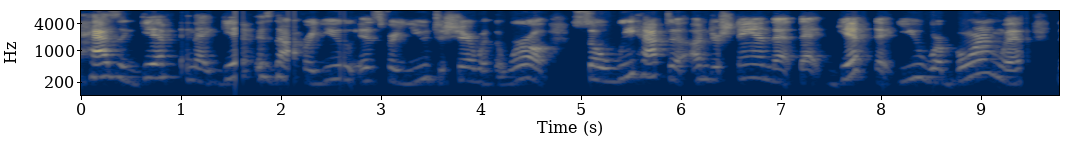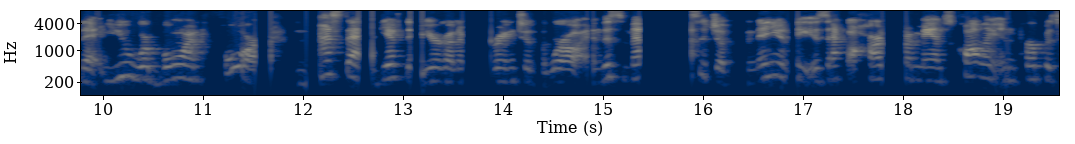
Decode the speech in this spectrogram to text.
has a gift and that gift is not for you is for you to share with the world. So we have to understand that that gift that you were born with that you were born for that's that gift that you're going to bring to the world. And this message of community is at the heart of man's calling and purpose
